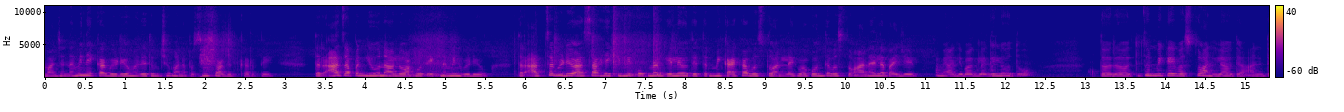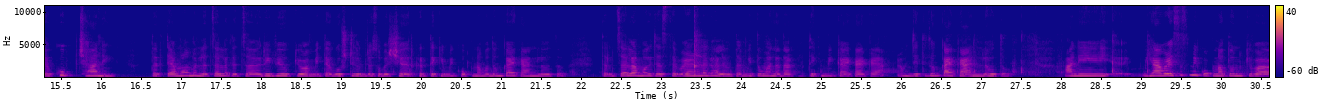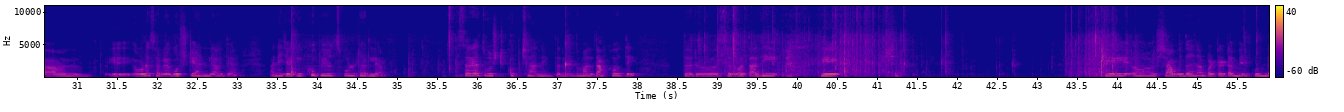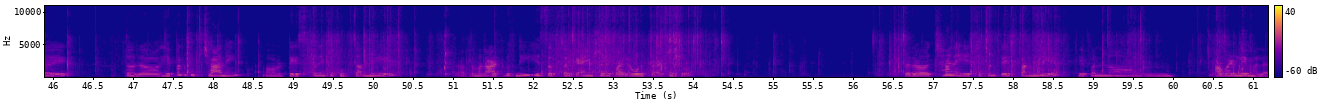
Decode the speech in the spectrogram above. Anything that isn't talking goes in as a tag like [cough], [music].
माझ्या नवीन एका व्हिडिओमध्ये तुमचे मनापासून स्वागत करते. तर आज आपण घेऊन आलो आहोत एक नवीन व्हिडिओ. तर आजचा व्हिडिओ असा आहे की मी कोकणात गेले होते तर मी काय काय वस्तू आणल्या किंवा कोणत्या वस्तू आणायला पाहिजे? मी अलिबागला गेलो होतो. तर तिथून मी काही वस्तू आणल्या होत्या आणि त्या खूप छान आहे. तर त्यामुळे म्हटलं चला त्याचा रिव्ह्यू किंवा मी त्या गोष्टी तुमच्यासोबत शेअर करते की मी कोकणामधून काय काय आणलं होतं. तर चला मग जास्त वेळ न घालवता मी तुम्हाला दाखवते की मी काय काय काय म्हणजे तिथून काय काय आणलं होतं. आणि ह्या वेळेसच मी कोकणातून किंवा ए- एवढ्या सगळ्या गोष्टी आणल्या होत्या आणि ज्या की खूप युजफुल ठरल्या. सगळ्याच गोष्टी खूप छान आहेत. तर मी तुम्हाला दाखवते. तर सर्वात आधी हे हे साबुदाणा बटाटा मिरकुंड आहे. तर हे पण खूप छान आहे. टेस्ट पण याची खूप चांगली आहे. आता मला आठवत नाही. हे सत्तर का ऐंशी रुपयाला एवढं पॅक होतं. तर छान आहे. याची पण टेस्ट चांगली आहे. हे पण आवडले मला.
